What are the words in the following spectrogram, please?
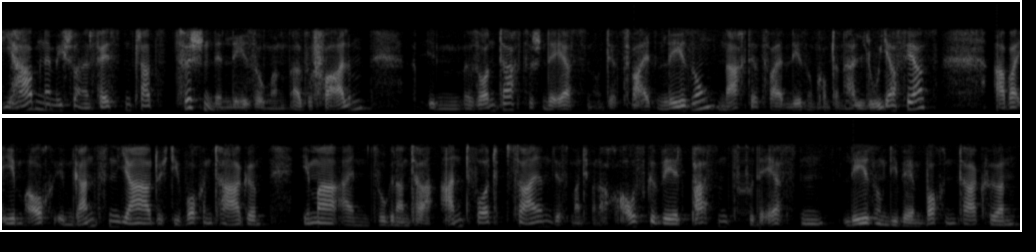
Die haben nämlich schon einen festen Platz zwischen den Lesungen. Also vor allem im Sonntag zwischen der ersten und der zweiten Lesung. Nach der zweiten Lesung kommt ein Halleluja-Vers aber eben auch im ganzen Jahr durch die Wochentage immer ein sogenannter Antwortpsalm, der ist manchmal auch ausgewählt, passend zu der ersten Lesung, die wir im Wochentag hören,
